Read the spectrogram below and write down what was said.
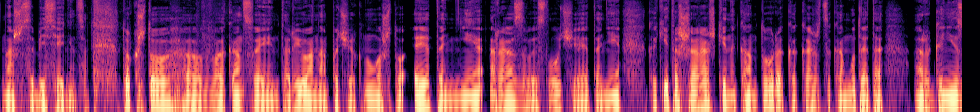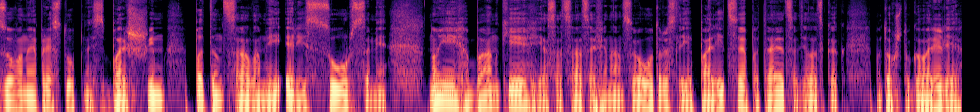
наша собеседница. Только что э, в конце интервью она подчеркнула, что это не разовый случай, это не какие-то шарашки на конторы, как кажется кому-то, это организованная преступность с большим потенциалом и ресурсами. Ну и банки, и Ассоциация финансовой отрасли, и полиция пытаются делать, как мы только что говорили,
